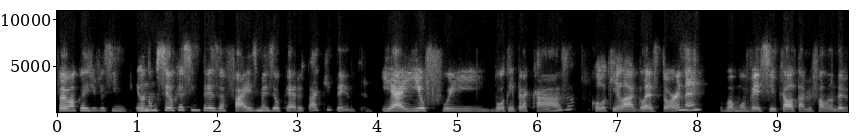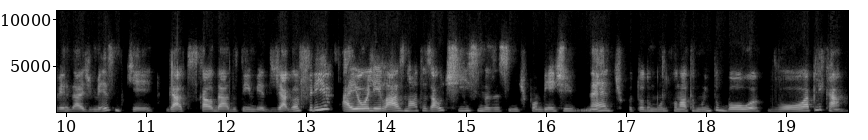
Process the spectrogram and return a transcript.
foi uma coisa tipo assim, eu não sei o que essa empresa faz, mas eu quero estar tá aqui dentro. E aí eu fui, voltei para casa, coloquei lá a Glassdoor, né? Vamos ver se o que ela tá me falando é verdade mesmo, porque gato escaldado tem medo de água fria. Aí eu olhei lá as notas altíssimas, assim, tipo, ambiente, né? Tipo, todo mundo com nota muito boa. Vou aplicar.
